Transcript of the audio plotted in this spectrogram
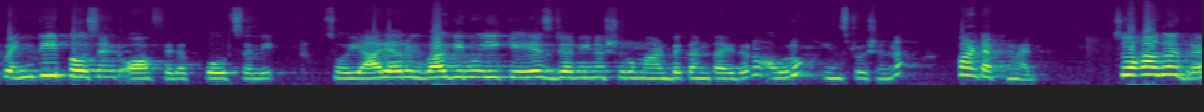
ಟ್ವೆಂಟಿ ಪರ್ಸೆಂಟ್ ಆಫ್ ಇದೆ ಕೋರ್ಸಲ್ಲಿ ಸೊ ಯಾರ್ಯಾರು ಇವಾಗಿನೂ ಈ ಕೆ ಎಸ್ ಜರ್ನಿನ ಶುರು ಮಾಡ್ಬೇಕಂತ ಇದ್ದಾರೋ ಅವರು ಇನ್ಸ್ಟಿಟ್ಯೂಷನ್ನ ಕಾಂಟ್ಯಾಕ್ಟ್ ಮಾಡಿ. ಸೊ ಹಾಗಾದ್ರೆ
